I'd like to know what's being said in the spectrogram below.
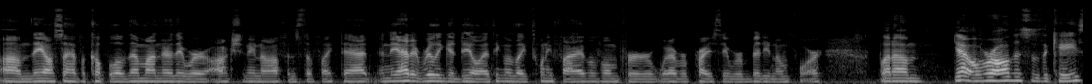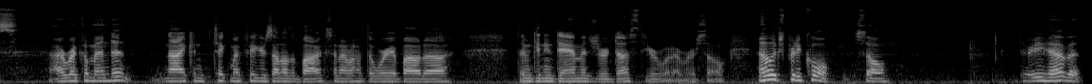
Um, they also have a couple of them on there. They were auctioning off and stuff like that. And they had a really good deal. I think it was like 25 of them for whatever price they were bidding them for. But um, yeah, overall, this is the case. I recommend it now I can take my figures out of the box and I don't have to worry about uh, them getting damaged or dusty or whatever. So that looks pretty cool. So there you have it.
